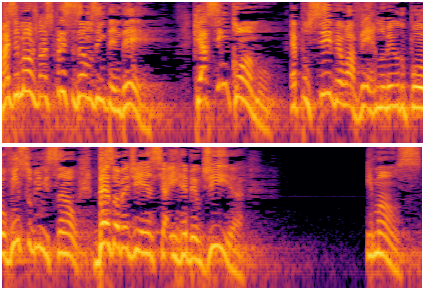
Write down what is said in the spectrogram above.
Mas irmãos, nós precisamos entender que assim como é possível haver no meio do povo insubmissão, desobediência e rebeldia, irmãos,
